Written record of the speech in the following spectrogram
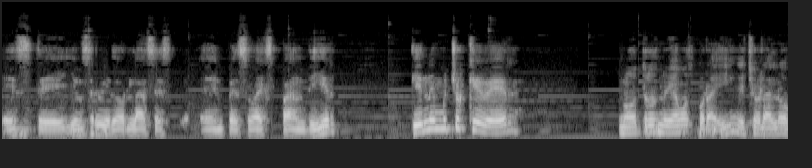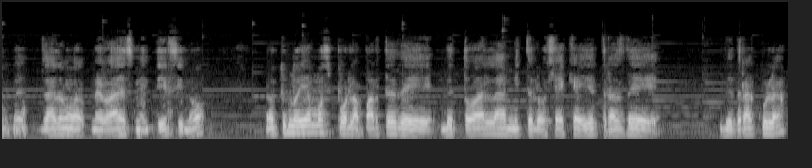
este, y un servidor las empezó a expandir. Tiene mucho que ver, nosotros no íbamos por ahí, de hecho Lalo, me va a desmentir si no, nosotros no íbamos por la parte de, toda la mitología que hay detrás de, Drácula,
